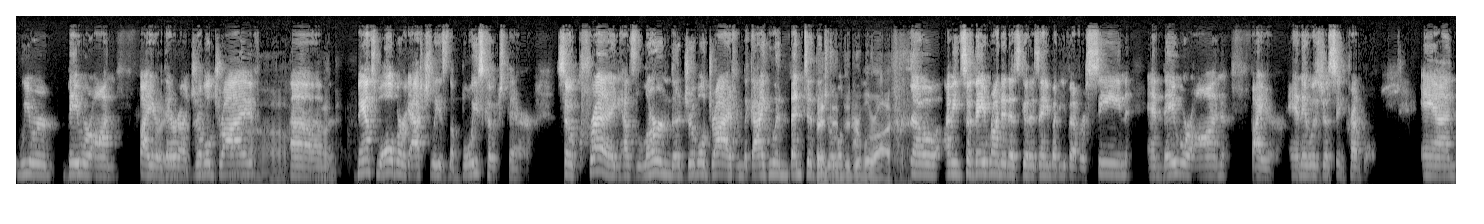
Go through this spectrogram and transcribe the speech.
We were they were on fire. They're a dribble drive. Um, Vance Walberg actually is the boys coach there. So Craig has learned the dribble drive from the guy who invented the Invented dribble the drive. dribble drive. So I mean, so they run it as good as anybody you've ever seen, and they were on fire, and it was just incredible. And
